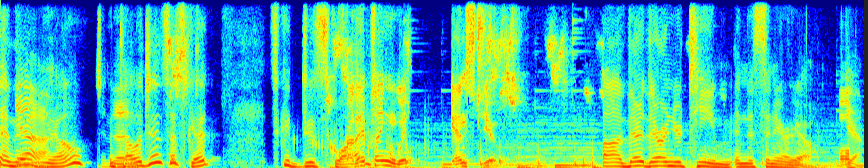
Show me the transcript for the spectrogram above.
and then Yeah. you know And then- intelligence. That's good. It's a good, good Are they playing with against you? uh, they're they're on your team in this scenario. Yeah,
